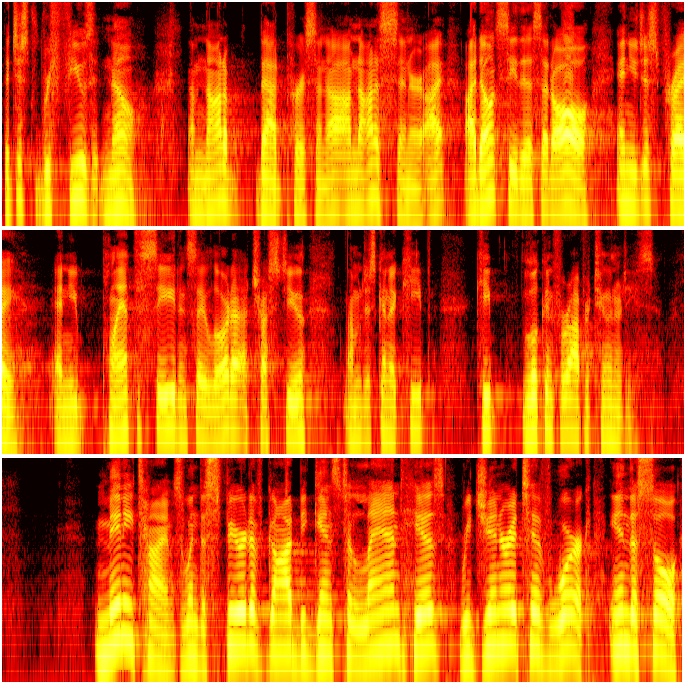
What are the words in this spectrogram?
They just refuse it. No, I'm not a bad person. I'm not a sinner. I, I don't see this at all. And you just pray and you plant the seed and say, Lord, I, trust you. I'm just going to keep, keep looking for opportunities. Many times, when the Spirit of God begins to land His regenerative work in the soul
